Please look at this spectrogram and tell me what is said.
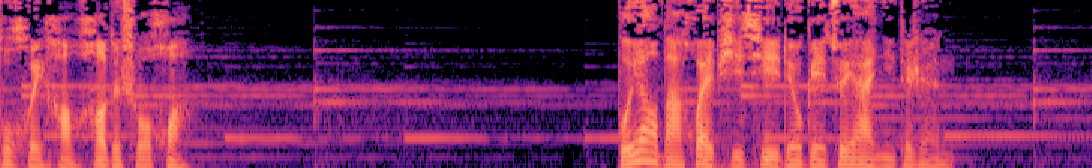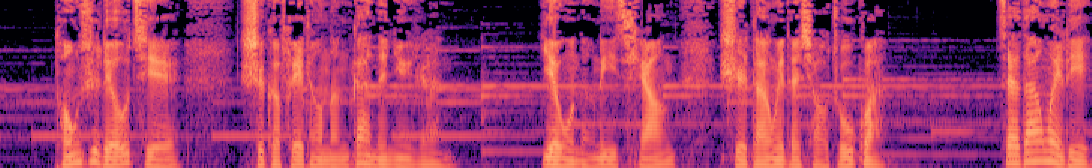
不会好好的说话。不要把坏脾气留给最爱你的人。同事刘姐是个非常能干的女人，业务能力强，是单位的小主管。在单位里，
